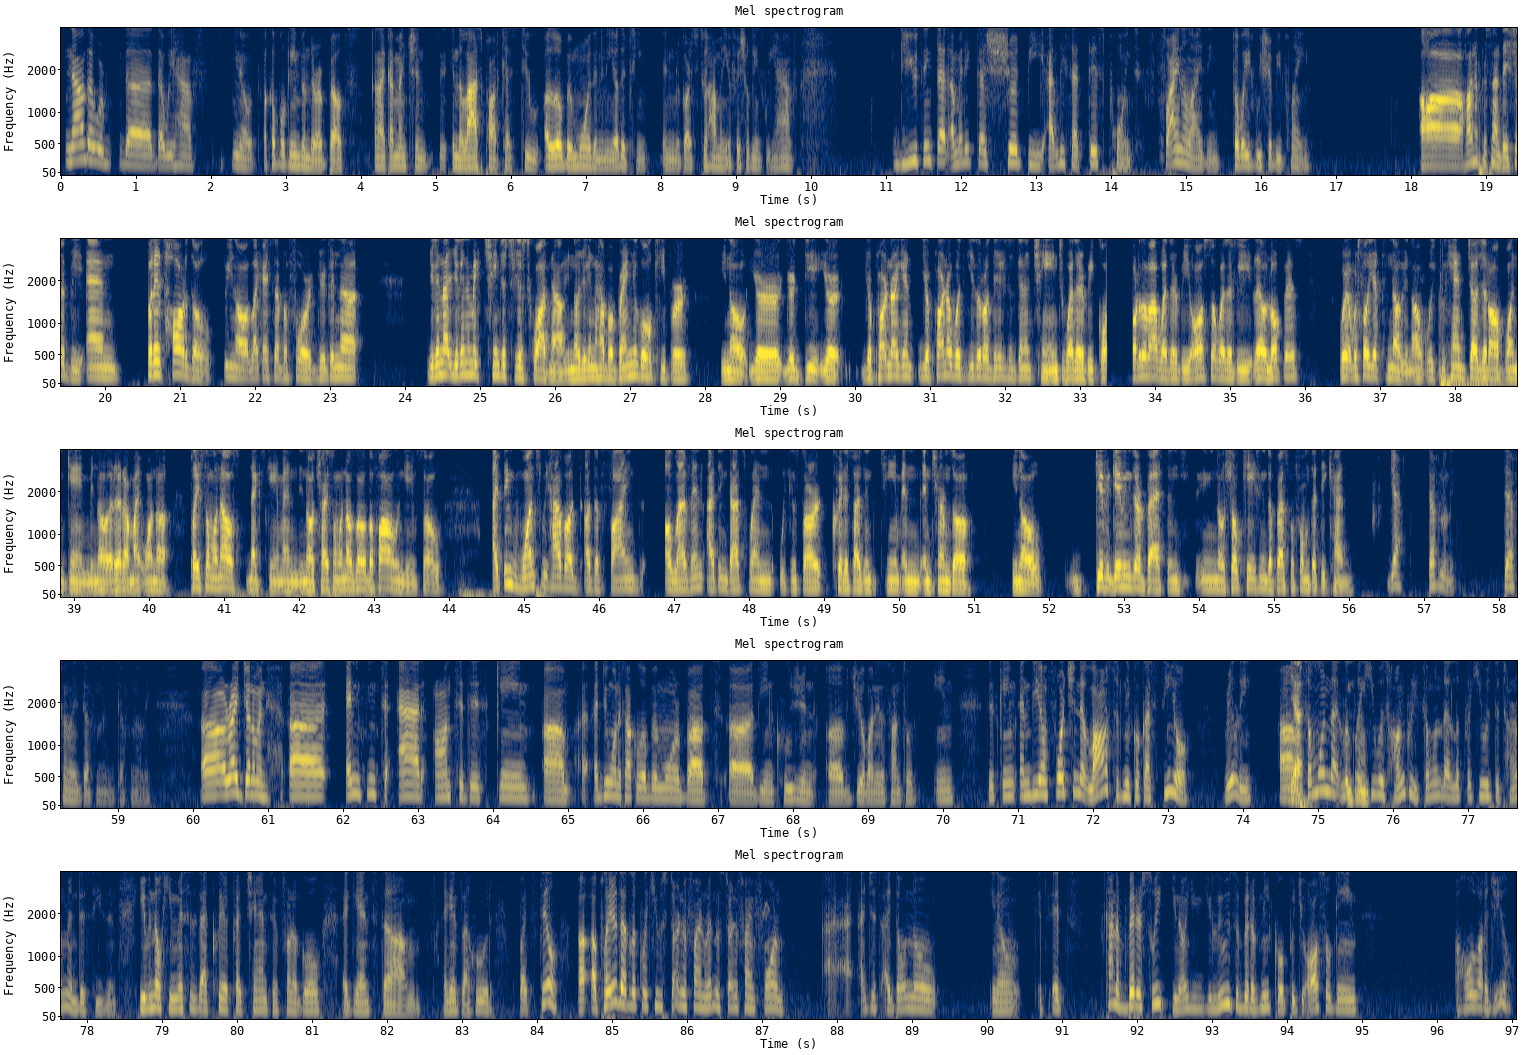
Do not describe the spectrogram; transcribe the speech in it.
now that we're that that we have you know a couple of games under our belts, and like I mentioned in the last podcast too, a little bit more than any other team in regards to how many official games we have. Do you think that America should be at least at this point finalizing the way we should be playing? Uh, hundred percent, they should be, and but it's hard though. You know, like I said before, you're gonna you're gonna you're gonna make changes to your squad now. You know, you're gonna have a brand new goalkeeper. You know, your your D, your your partner again your partner with Guido Rodriguez is gonna change, whether it be Cordova, whether it be also whether it be Leo Lopez. We're, we're still yet to know. You know, we, we can't judge it off one game. You know, Herrera might want to play someone else next game and you know try someone else the following game. So, I think once we have a, a defined 11, I think that's when we can start criticizing the team in, in terms of, you know, giving giving their best and you know showcasing the best performance that they can. Yeah, definitely, definitely, definitely, definitely. Uh, all right, gentlemen. Uh, anything to add onto this game? Um, I, I do want to talk a little bit more about uh, the inclusion of Giovanni Dos Santos in this game and the unfortunate loss of Nico Castillo. Really, um, yes. Someone that looked mm-hmm. like he was hungry, someone that looked like he was determined this season, even though he misses that clear cut chance in front of goal against um, against Lahoud. But still, a, a, player that looked like he was starting to find rhythm, starting to find form. I, I just I don't know, you know, it's it's it's kind of bittersweet. You know, you you lose a bit of Nico, but you also gain a whole lot of Geo.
